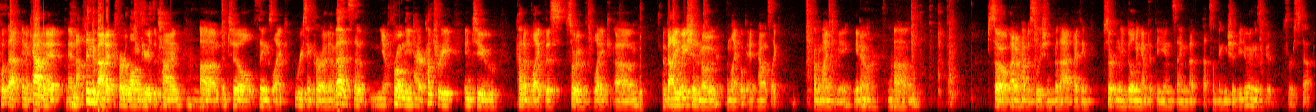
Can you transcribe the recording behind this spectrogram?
put that in a cabinet and mm-hmm. not think about it for long periods of time mm-hmm. um, until things like recent current events have you know thrown the entire country into kind of like this sort of like um, evaluation mode and like okay now it's like front of mind to me you know mm-hmm. um, so I don't have a solution for that I think certainly building empathy and saying that that's something we should be doing is a good first step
